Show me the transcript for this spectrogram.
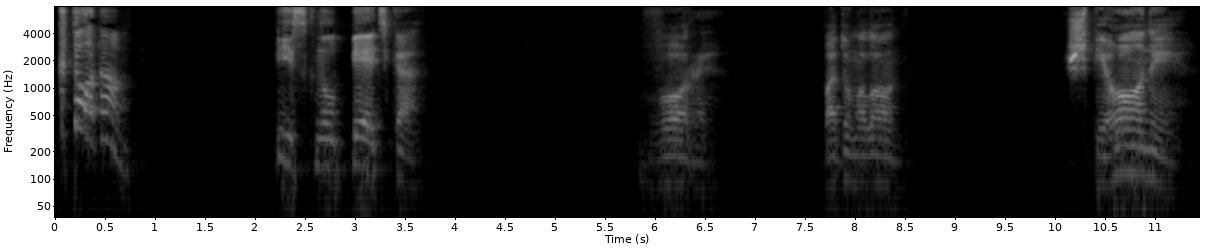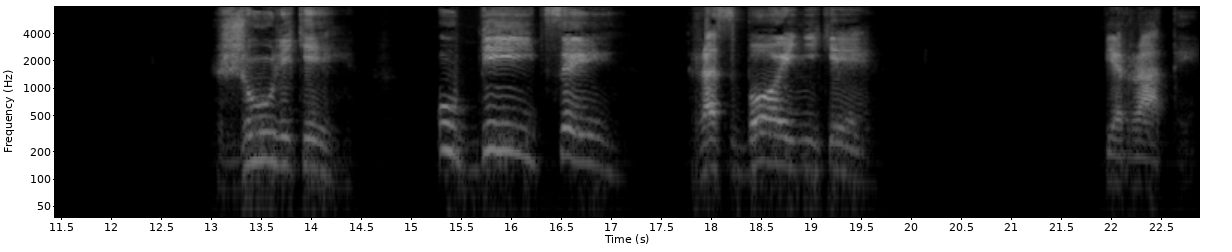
«Кто там?» – пискнул Петька. «Воры», – подумал он, – «шпионы» жулики, убийцы, разбойники, пираты.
